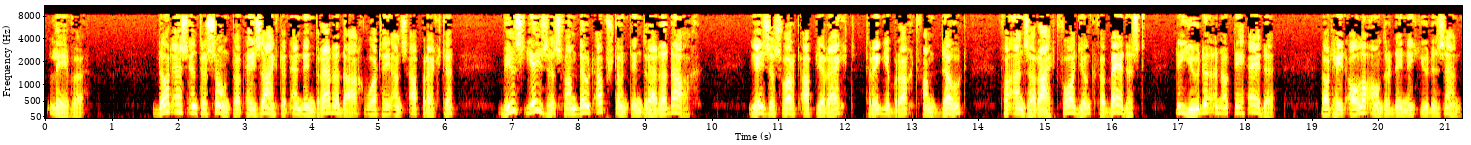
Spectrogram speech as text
leven. Dat is interessant dat hij zegt dat in de derde dag wordt hij ons oprichten, wils Jezus van dood opstond in de derde dag. Jezus wordt opgerecht, teruggebracht van dood, voor onze rechtvaardiging verbedest, de Joden en ook de Heiden. Dat heet alle anderen die niet Joden zijn.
